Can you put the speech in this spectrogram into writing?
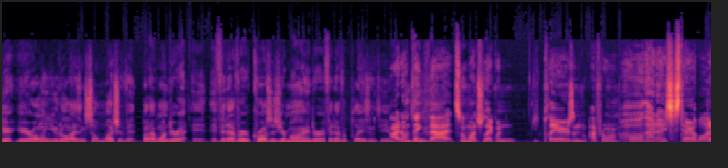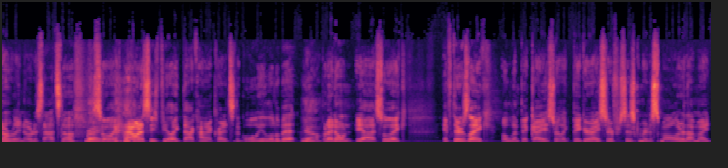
you're you're only utilizing so much of it. But I wonder if it ever crosses your mind or if it ever plays into you. I don't think that so much. Like when players and after one, oh, that ice is terrible. I don't really notice that stuff. Right. So like, I honestly feel like that kind of credits the goalie a little bit. yeah. But I don't. Yeah. So like, if there's like Olympic ice or like bigger ice surfaces compared to smaller, that might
